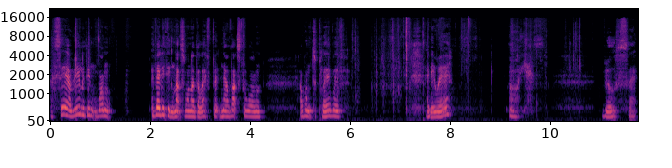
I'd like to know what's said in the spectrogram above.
I say I really didn't want, if anything, that's the one I'd have left, but now that's the one I want to play with. Anyway, oh yes, rose set.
